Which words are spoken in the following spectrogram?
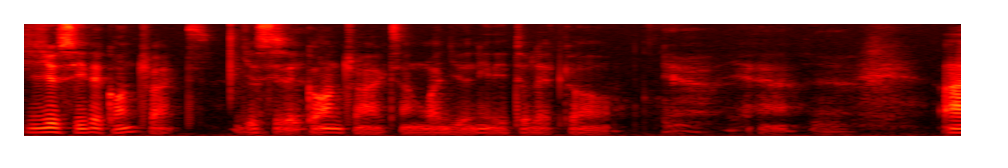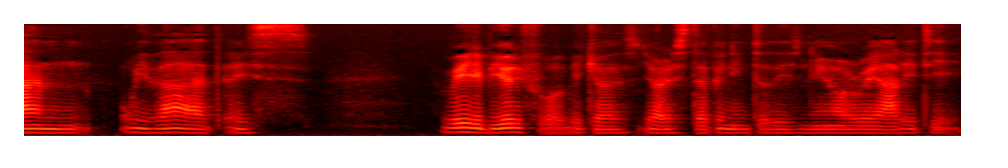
You see the contracts. You see the contracts and what you needed to let go. yeah Yeah. yeah And with that, it's really beautiful because you're stepping into this new reality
